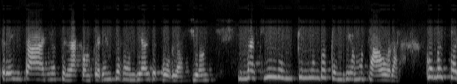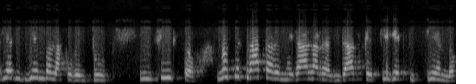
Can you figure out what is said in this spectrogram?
30 años en la Conferencia Mundial de Población, imaginen qué mundo tendríamos ahora, cómo estaría viviendo la juventud. Insisto, no se trata de negar la realidad que sigue existiendo,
